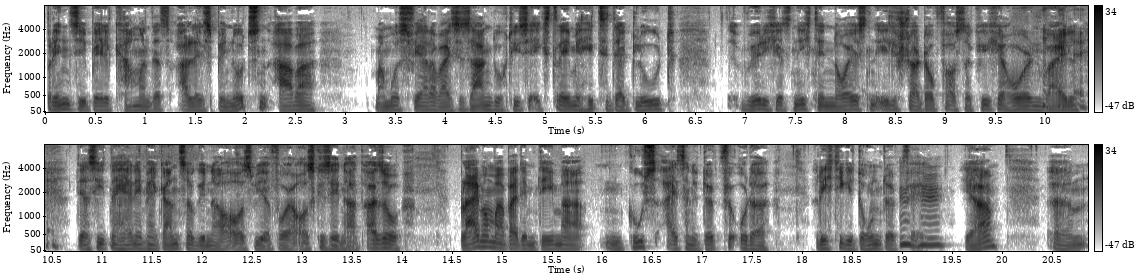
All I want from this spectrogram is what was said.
prinzipiell kann man das alles benutzen, aber man muss fairerweise sagen, durch diese extreme Hitze der Glut würde ich jetzt nicht den neuesten Edelstahltopf aus der Küche holen, weil der sieht nachher nicht mehr ganz so genau aus, wie er vorher ausgesehen hat. Also bleiben wir mal bei dem Thema gusseiserne Töpfe oder richtige Tontöpfe. Ja, ähm,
